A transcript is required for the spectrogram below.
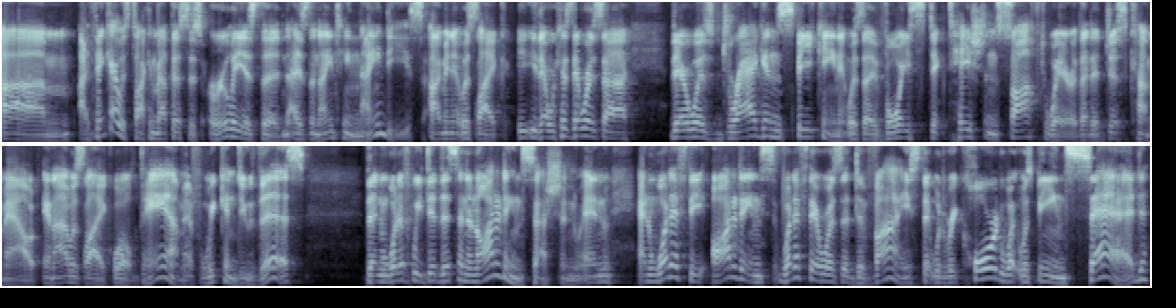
Um, I think I was talking about this as early as the as the 1990s. I mean, it was like there because there was a there was Dragon Speaking. It was a voice dictation software that had just come out, and I was like, well, damn, if we can do this, then what if we did this in an auditing session? And and what if the auditing what if there was a device that would record what was being said?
